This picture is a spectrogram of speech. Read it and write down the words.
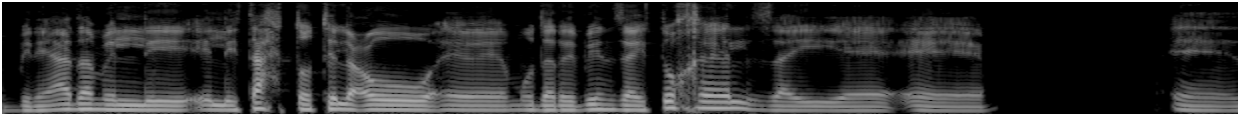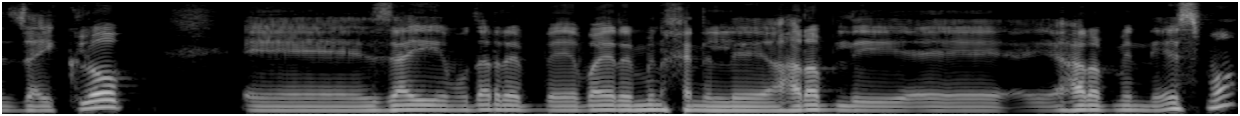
بني آدم اللي اللي تحته طلعوا مدربين زي توخل زي زي كلوب زي مدرب بايرن ميونخن اللي هرب لي هرب مني اسمه.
